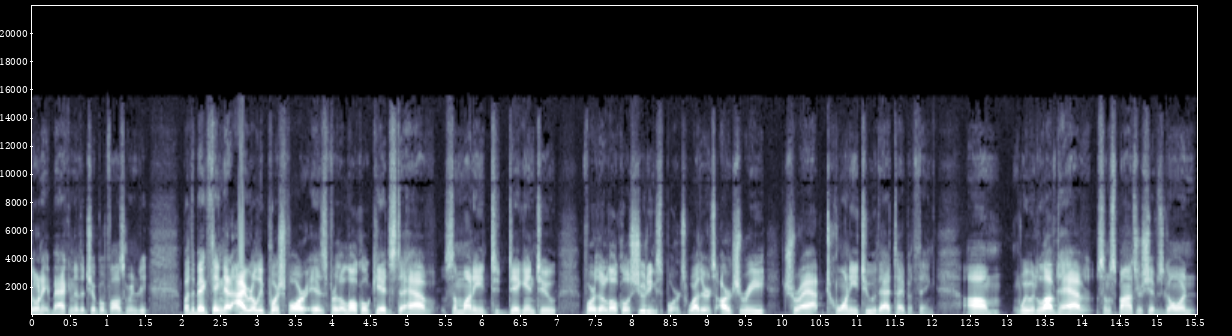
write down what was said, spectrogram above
donate back into the Chippewa Falls community. But the big thing that I really push for is for the local kids to have some money to dig into for their local shooting sports, whether it's archery, trap, 22, that type of thing. Um, we would love to have some sponsorships going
